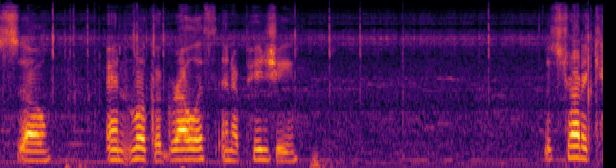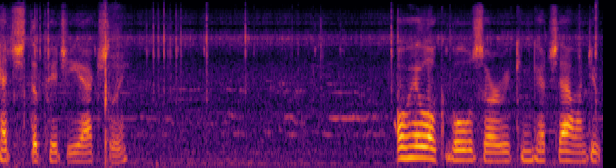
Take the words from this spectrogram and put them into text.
So, and look, a Growlithe and a Pidgey. Let's try to catch the Pidgey, actually. Oh, hey, look, Bulbasaur. We can catch that one, too.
